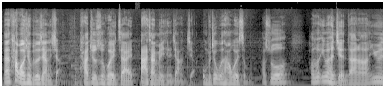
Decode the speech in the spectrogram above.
但他完全不是这样想，他就是会在大家面前这样讲。我们就问他为什么，他说，他说因为很简单啊，因为。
